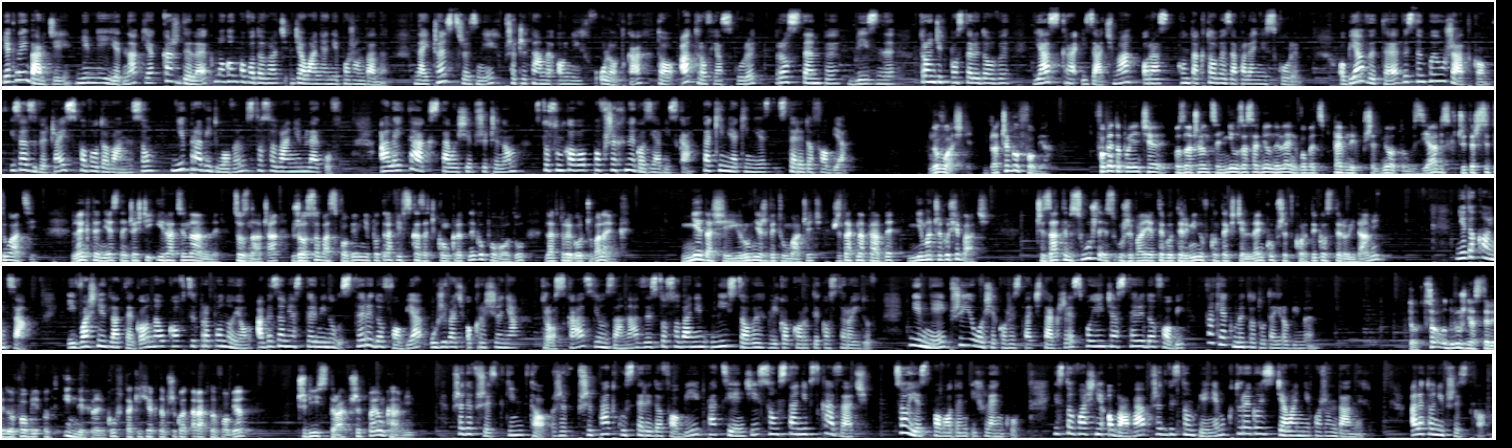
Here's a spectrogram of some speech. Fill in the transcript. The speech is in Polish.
Jak najbardziej, niemniej jednak, jak każdy lek, mogą powodować działania niepożądane. Najczęstsze z nich, przeczytamy o nich w ulotkach, to atrofia skóry, rozstępy, blizny, trądzik posterydowy, jaskra i zaćma oraz kontaktowe zapalenie skóry. Objawy te występują rzadko i zazwyczaj spowodowane są nieprawidłowym stosowaniem leków, ale i tak stały się przyczyną stosunkowo powszechnego zjawiska, takim jakim jest sterydofobia. No właśnie, dlaczego fobia? Fobia to pojęcie oznaczające nieuzasadniony lęk wobec pewnych przedmiotów, zjawisk czy też sytuacji. Lęk ten jest najczęściej irracjonalny, co oznacza, że osoba z fobią nie potrafi wskazać konkretnego powodu, dla którego odczuwa lęk. Nie da się jej również wytłumaczyć, że tak naprawdę nie ma czego się bać. Czy zatem słuszne jest używanie tego terminu w kontekście lęku przed kortykosteroidami? Nie do końca. I właśnie dlatego naukowcy proponują, aby zamiast terminu sterydofobia używać określenia troska związana ze stosowaniem miejscowych glikokortykosteroidów. Niemniej przyjęło się korzystać także z pojęcia sterydofobii, tak jak my to tutaj robimy. To co odróżnia sterydofobię od innych lęków, takich jak na przykład arachnofobia, czyli strach przed pająkami? Przede wszystkim to, że w przypadku sterydofobii pacjenci są w stanie wskazać, co jest powodem ich lęku. Jest to właśnie obawa przed wystąpieniem któregoś z działań niepożądanych. Ale to nie wszystko.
